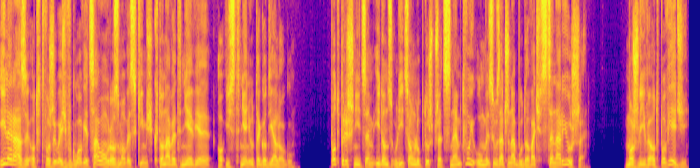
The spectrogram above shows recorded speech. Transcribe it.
Ile razy odtworzyłeś w głowie całą rozmowę z kimś, kto nawet nie wie o istnieniu tego dialogu? Pod prysznicem, idąc ulicą lub tuż przed snem, twój umysł zaczyna budować scenariusze. Możliwe odpowiedzi,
